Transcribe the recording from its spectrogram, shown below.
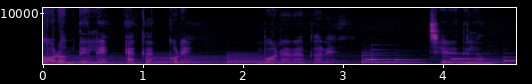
গরম তেলে এক এক করে বড়ার আকারে ছেড়ে দিলাম।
